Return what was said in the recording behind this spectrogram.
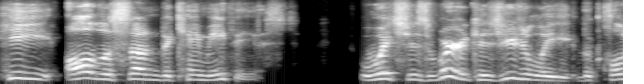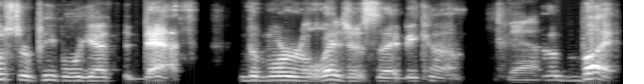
he all of a sudden became atheist, which is weird because usually the closer people get to death, the more religious they become. Yeah. But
